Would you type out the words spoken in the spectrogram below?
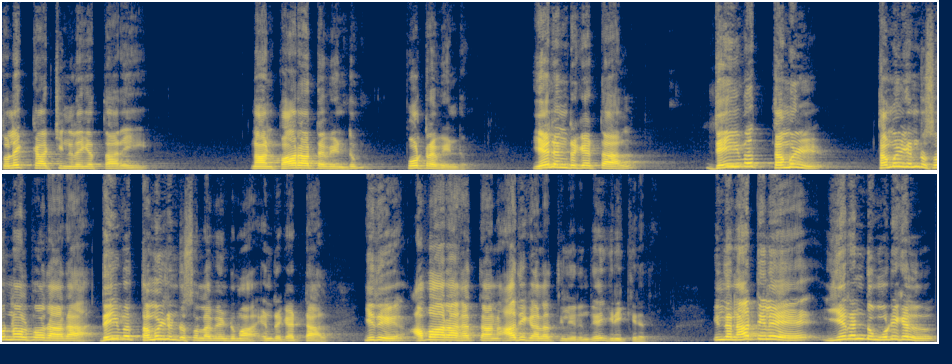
தொலைக்காட்சி நிலையத்தாரை நான் பாராட்ட வேண்டும் போற்ற வேண்டும். ஏனென்று கேட்டால் தெய்வ தமிழ் தமிழ் என்று சொன்னால் போதாதா? தெய்வத் தமிழ் என்று சொல்ல வேண்டுமா என்று கேட்டால் இது அவ்வாறாகத்தான் ஆதி காலத்தில் இருந்தே இருக்கிறது. இந்த நாட்டிலே இரண்டு மொழிகள்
